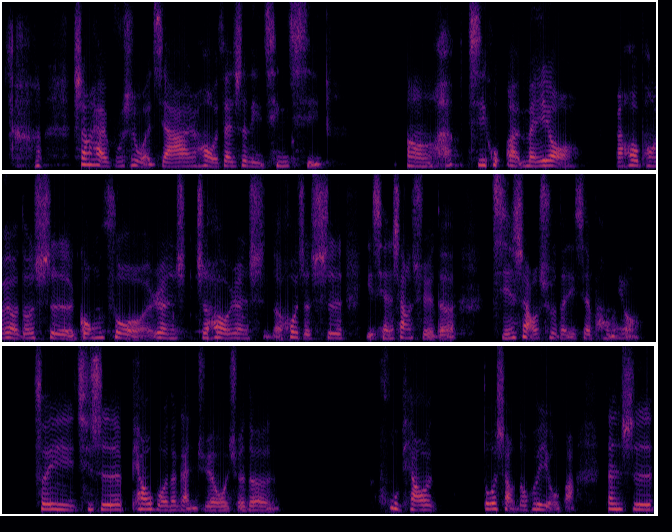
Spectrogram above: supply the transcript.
上海不是我家，然后我在这里亲戚，嗯，几乎呃没有，然后朋友都是工作认识之后认识的，或者是以前上学的极少数的一些朋友。所以其实漂泊的感觉，我觉得互漂多少都会有吧。但是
